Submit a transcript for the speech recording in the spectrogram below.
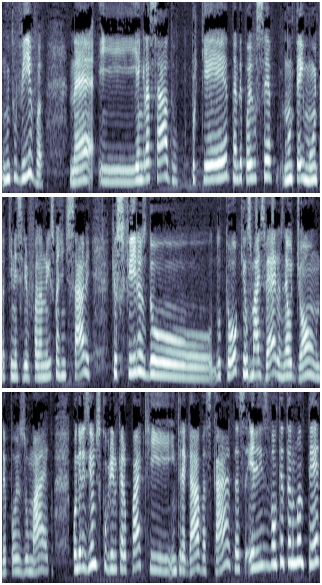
muito viva, né? E é engraçado porque né, depois você não tem muito aqui nesse livro falando isso, mas a gente sabe que os filhos do, do Tolkien, os mais velhos, né, o John, depois o Michael, quando eles iam descobrindo que era o pai que entregava as cartas, eles vão tentando manter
